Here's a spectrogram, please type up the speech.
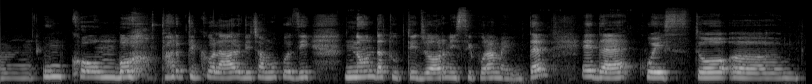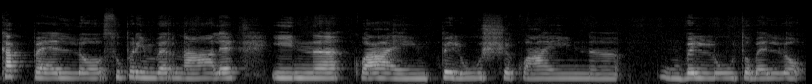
um, un combo particolare, diciamo così, non da tutti i giorni sicuramente, ed è questo uh, cappello super invernale in, qua in peluche, qua in uh, un velluto bello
